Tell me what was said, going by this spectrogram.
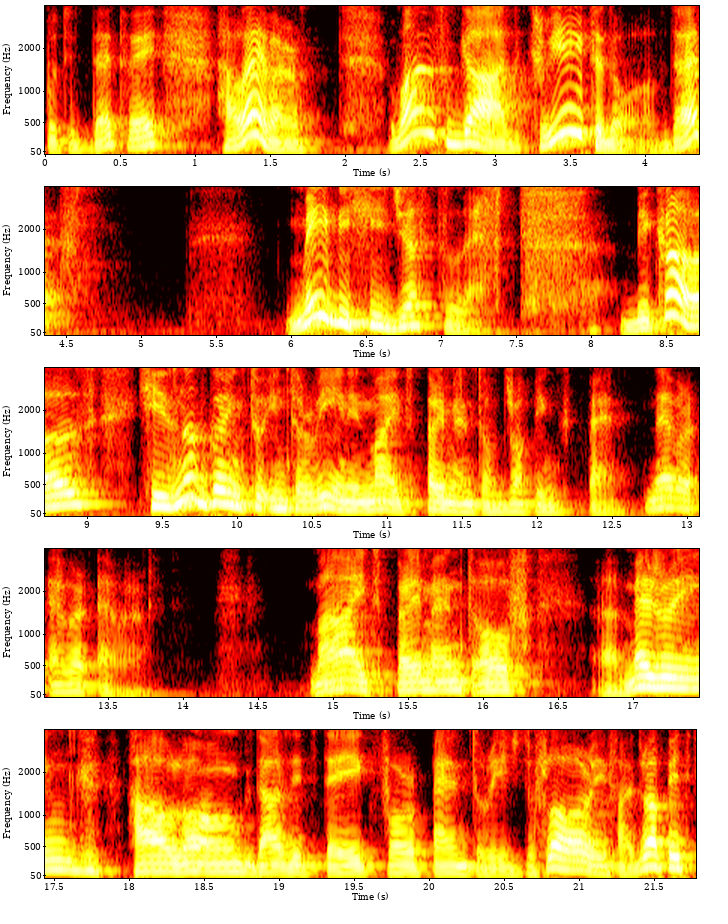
put it that way. However, once God created all of that, maybe He just left because He's not going to intervene in my experiment of dropping pen. Never, ever, ever my experiment of uh, measuring how long does it take for pen to reach the floor if I drop it,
